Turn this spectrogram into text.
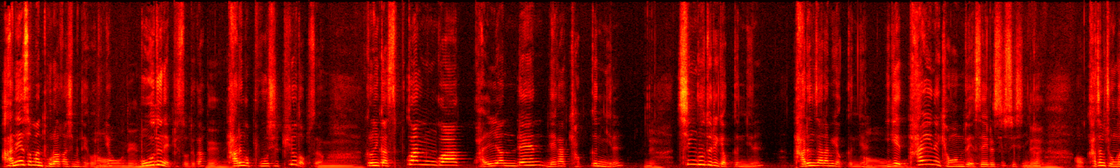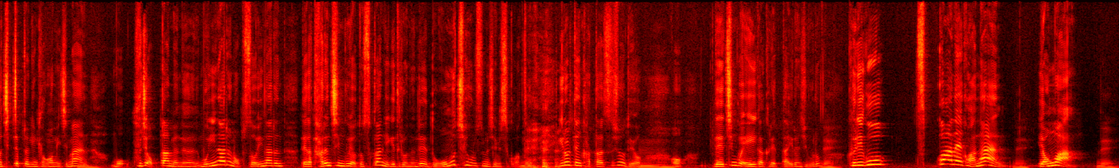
안에서만 돌아가시면 되거든요. 어, 네, 네. 모든 에피소드가. 다른 거 보실 필요도 없어요. 음. 그러니까 습관과 관련된 내가 겪은 일, 네. 친구들이 겪은 일, 다른 사람이 겪은 일, 어. 이게 타인의 경험도 에세이를 쓸 수 있으니까 네, 네. 어, 가장 좋은 건 직접적인 경험이지만 음. 뭐 굳이 없다면은 뭐 이날은 없어. 이날은 내가 다른 친구의 어떤 습관 얘기 들었는데 너무 책으로 쓰면 재밌을 것 같아. 네. 이럴 땐 갖다 쓰셔도 돼요. 음. 어, 내 친구 A가 그랬다 이런 식으로. 네. 그리고 습관에 관한 네. 영화, 네.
